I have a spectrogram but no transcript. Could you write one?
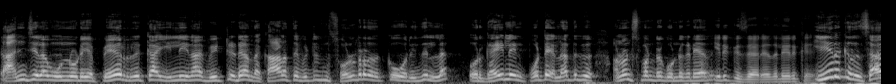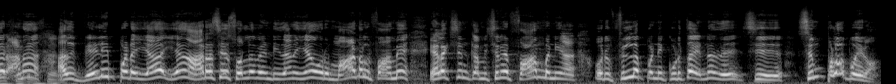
அஞ்சில் உன்னுடைய பேர் இருக்கா? இல்லைன்னா விட்டுடு. அந்த காலத்தை விட்டுன்னு சொல்றதுக்கு ஒரு இது இல்லை. ஒரு கைட்லைன் போட்டு எல்லாத்துக்கும் அனௌன்ஸ் பண்றதுக்கு ஒன்றும் கிடையாது. இருக்கு சார் இதுல இருக்கு. இருக்குது சார். ஆனா அது வெளிப்படையா ஏன் அரசே சொல்ல வேண்டியதானே? ஏன் ஒரு மாடல் ஃபார்மே எலெக்ஷன் கமிஷனே ஃபார்ம் பண்ணி ஒரு ஃபில்அப் பண்ணி கொடுத்தா என்னது? சிம்பிளா போயிடும்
